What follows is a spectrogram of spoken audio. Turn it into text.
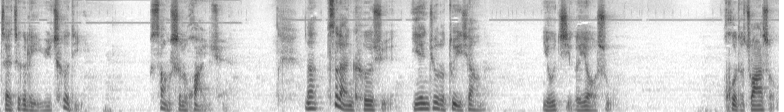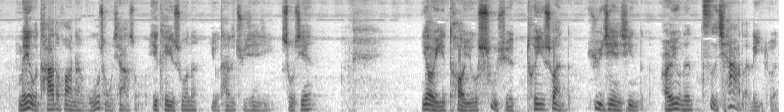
在这个领域彻底丧失了话语权。那自然科学研究的对象呢，有几个要素或者抓手，没有它的话呢，无从下手。也可以说呢，有它的局限性。首先，要一套由数学推算的预见性的而又能自洽的理论，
